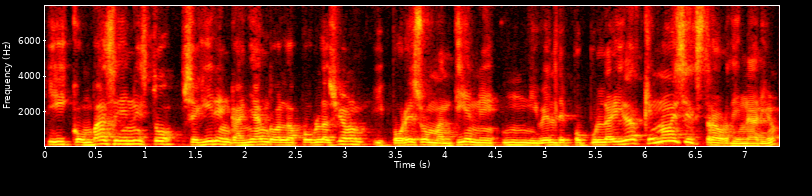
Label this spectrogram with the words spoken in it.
y con base en esto seguir engañando a la población y por eso mantiene un nivel de popularidad que no es extraordinario,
